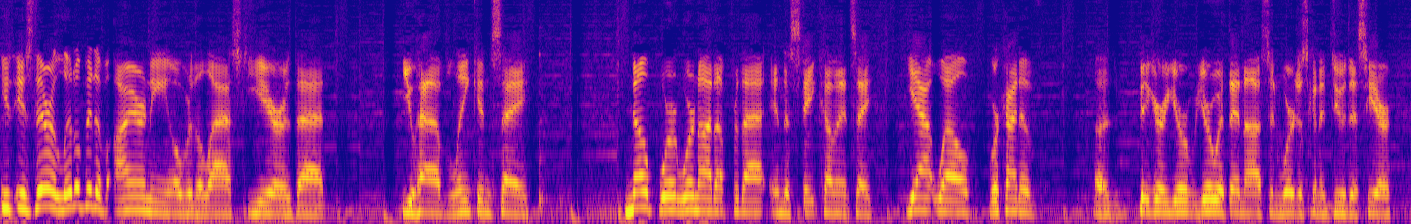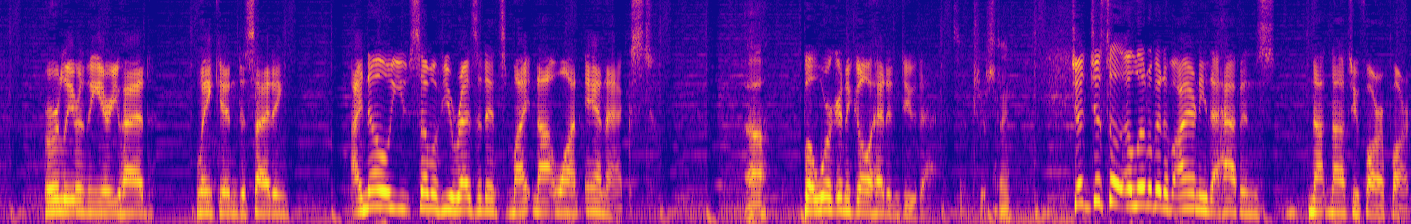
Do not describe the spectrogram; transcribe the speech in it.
Is, is there a little bit of irony over the last year that you have Lincoln say, nope, we're we're not up for that. And the state come in and say, yeah, well, we're kind of uh, bigger. You're you're within us, and we're just going to do this here. Earlier in the year, you had Lincoln deciding, I know you some of you residents might not want annexed, Oh, but we're going to go ahead and do that. that's interesting. Just just a, a little bit of irony that happens not not too far apart.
